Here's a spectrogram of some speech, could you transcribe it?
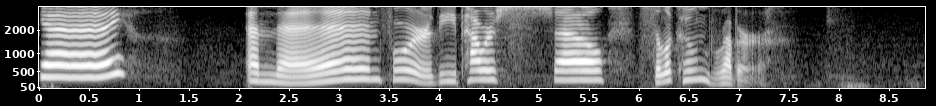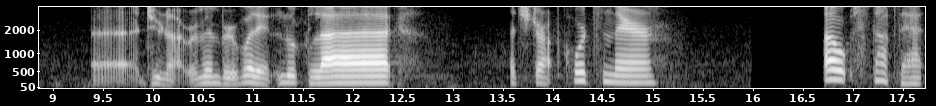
Yay! And then for the power cell, silicone rubber. Uh, do not remember what it looked like. Let's drop quartz in there. Oh, stop that.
